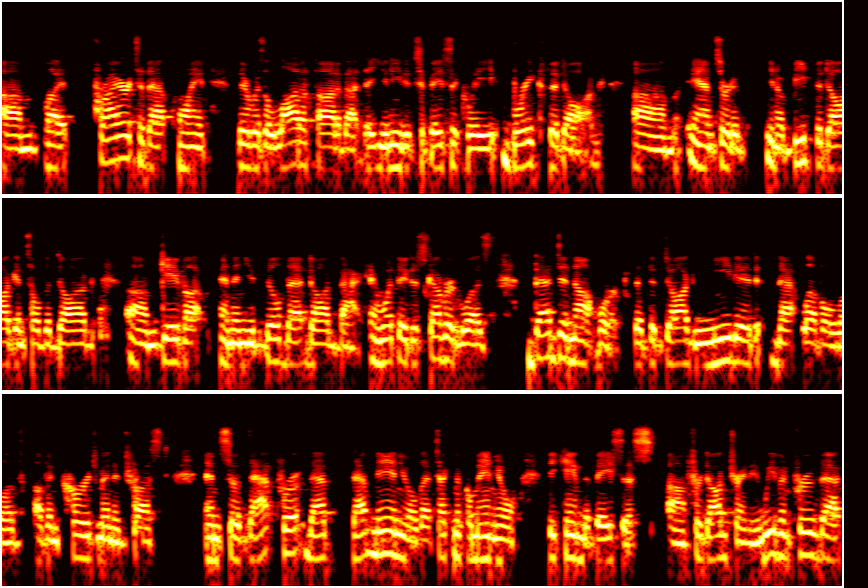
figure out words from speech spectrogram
Um, but prior to that point, there was a lot of thought about that you needed to basically break the dog um, and sort of you know beat the dog until the dog um, gave up and then you'd build that dog back. And what they discovered was that did not work that the dog needed that level of, of encouragement and trust. And so that pro, that that manual that technical manual became the basis uh, for dog training. We've improved that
